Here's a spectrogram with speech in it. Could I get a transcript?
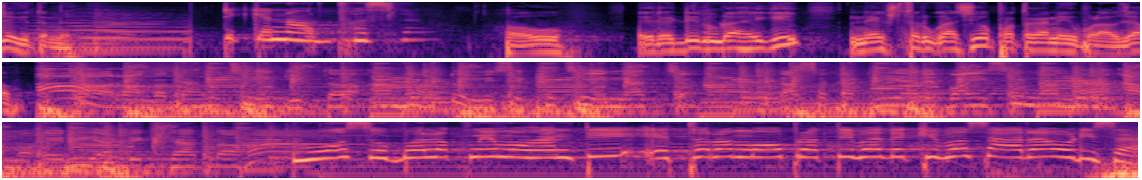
ଯାଉଛ କି ତମେ ଟିକେ ନର୍ଭସ୍ ହଉ ରେଡି ରୁଡ଼ା ହେଇକି ନେକ୍ସଟ ଥରକୁ ଆସିବ ପତାକା ନେଇକି ପଳାଅ ଯାଅ ରଙ୍ଗ ଗାଉଛି ଗୀତ ଆମ ଟୁନି ଶିଖିଛି ନାଚ ଦାସ କାଠିଆରେ ବଇଁଶୀ ନନା ଆମ ଏରିଆ ବିଖ୍ୟାତ ମୁଁ ଶୁଭଲକ୍ଷ୍ମୀ ମହାନ୍ତି ଏଥର ମୋ ପ୍ରତିଭା ଦେଖିବ ସାରା ଓଡ଼ିଶା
